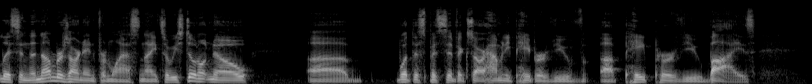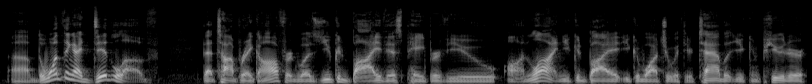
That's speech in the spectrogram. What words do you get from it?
Listen, the numbers aren't in from last night, so we still don't know uh, what the specifics are. How many pay per view uh, pay per view buys? Uh, the one thing I did love that Top Rank offered was you could buy this pay per view online. You could buy it. You could watch it with your tablet, your computer,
